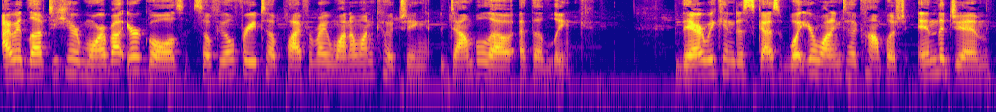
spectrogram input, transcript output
I would love to hear more about your goals, so feel free to apply for my one on one coaching down below at the link. There, we can discuss what you're wanting to accomplish in the gym,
